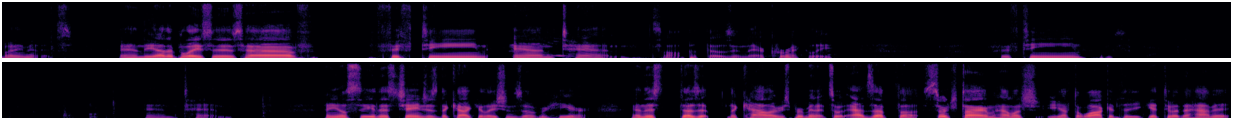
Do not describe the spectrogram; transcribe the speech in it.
20 minutes. And the other places have 15 and 10. So I'll put those in there correctly. 15 and 10. And you'll see this changes the calculations over here. And this does it the calories per minute. So it adds up the search time, how much you have to walk until you get to the habit,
